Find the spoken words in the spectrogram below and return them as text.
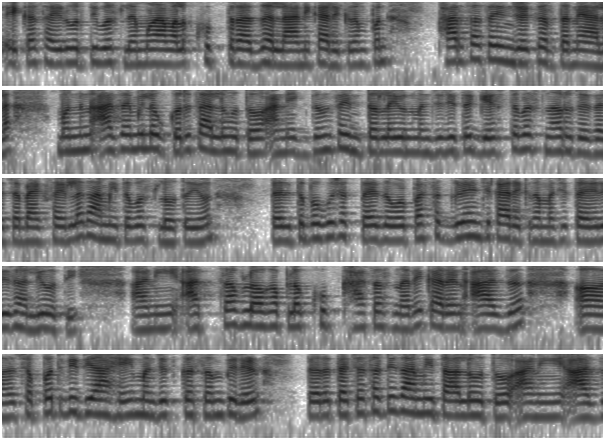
एका साईडवरती बसल्यामुळे आम्हाला खूप त्रास झाला आणि कार्यक्रम पण फारसा असा एन्जॉय करता नाही आला. म्हणून आज आम्ही लवकरच आलो होतो आणि एकदम सेंटरला येऊन म्हणजे म्हणजे जिथे गेस्ट बसणार होते त्याच्या बॅक साईडलाच आम्ही इथं बसलो होतो येऊन. तर इथं बघू शकताय जवळपास सगळ्यांची कार्यक्रमाची तयारी झाली होती. आणि आजचा व्लॉग आपला खूप खास असणार आहे कारण आज शपथविधी आहे म्हणजेच कसम पिरियड. तर त्याच्यासाठीच आम्ही इथं आलो होतो आणि आज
